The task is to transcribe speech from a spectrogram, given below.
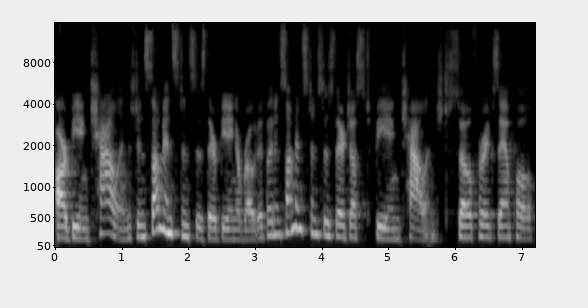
are being challenged. In some instances, they're being eroded, but in some instances, they're just being challenged. So, for example,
